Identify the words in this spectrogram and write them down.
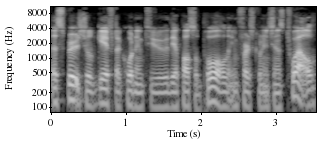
a spiritual gift according to the Apostle Paul in 1 Corinthians 12,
